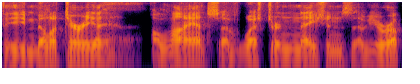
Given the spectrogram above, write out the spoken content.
the military alliance of Western nations of Europe,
